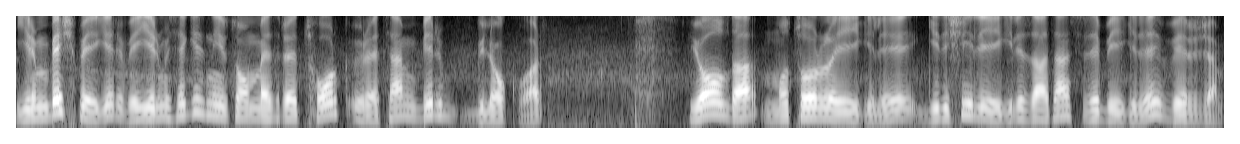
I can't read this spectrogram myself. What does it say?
25 beygir ve 28 Nm tork üreten bir blok var. Yolda motorla ilgili, gidişiyle ilgili zaten size bilgileri vereceğim.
